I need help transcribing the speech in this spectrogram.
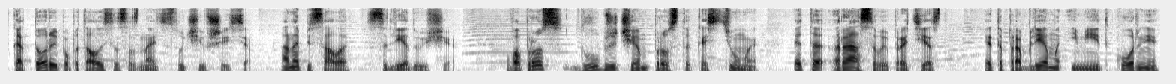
в которой попыталась осознать случившееся. Она писала следующее. Вопрос глубже, чем просто костюмы. Это расовый протест. Эта проблема имеет корни,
